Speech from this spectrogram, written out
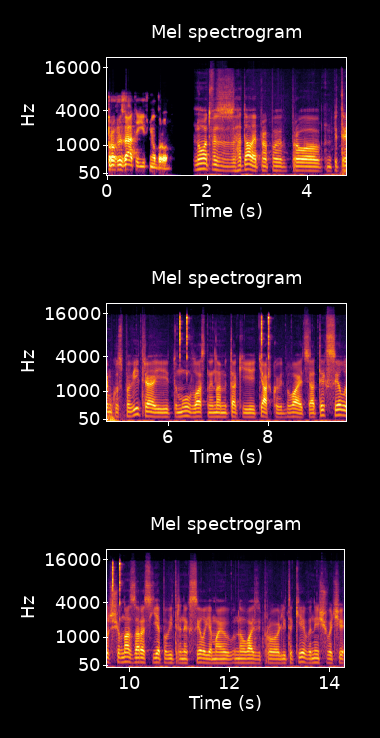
прогризати їхню оборону. Ну, от ви згадали про, про підтримку з повітря, і тому, власне, нам і так і тяжко відбувається. А тих сил, що в нас зараз є повітряних сил, я маю на увазі про літаки, винищувачі,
